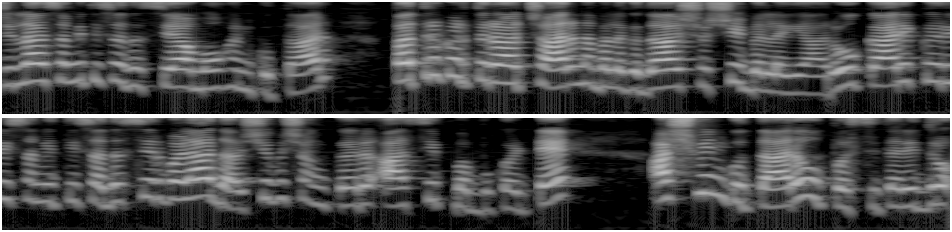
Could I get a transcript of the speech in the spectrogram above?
ಜಿಲ್ಲಾ ಸಮಿತಿ ಸದಸ್ಯ ಮೋಹನ್ ಕುತ್ತಾರ್, ಪತ್ರಕರ್ತರ ಚಾರಣ ಬಲಗದ ಶಶಿ ಬೆಲ್ಲಯ್ಯಾರು, ಕಾರ್ಯಕಾರಿ ಸಮಿತಿ ಸದಸ್ಯರುಗಳಾದ ಶಿವಶಂಕರ್, ಆಸಿಫ್ ಬಬ್ಬುಕಟ್ಟೆ, ಅಶ್ವಿನ್ ಕುತ್ತಾರ್ ಉಪಸ್ಥಿತರಿದ್ದರು.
